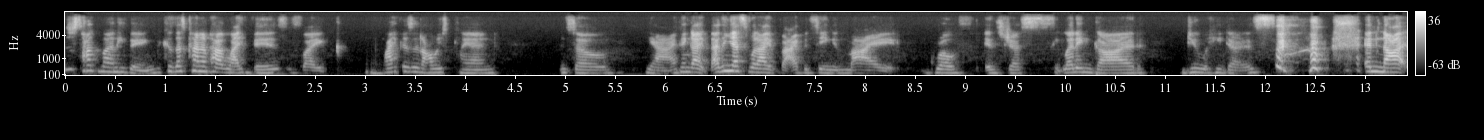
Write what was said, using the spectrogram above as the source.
just talk about anything because that's kind of how life mm-hmm. is. Is like mm-hmm. life isn't always planned. And so yeah, I think I, I think that's what I've, I've been seeing in my growth is just letting God do what he does and not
